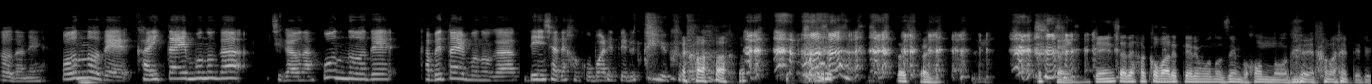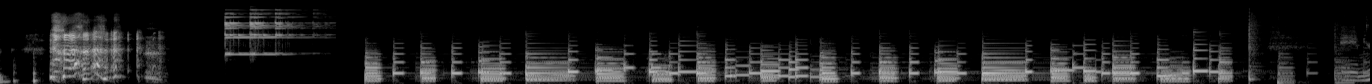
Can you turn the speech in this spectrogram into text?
そうだね。本能で買いたいものが違うな。本能で食べたいものが電車で運ばれてるっていうことだ。確かに。確かに。電車で運ばれてるもの全部本能で選ばれてる。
